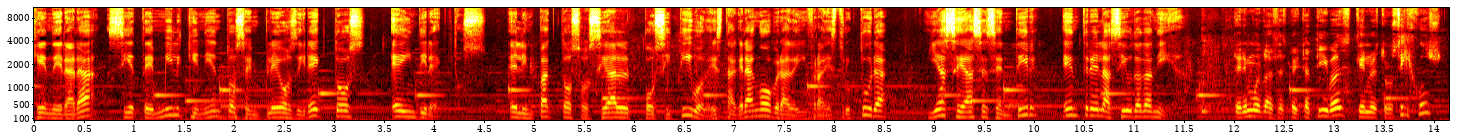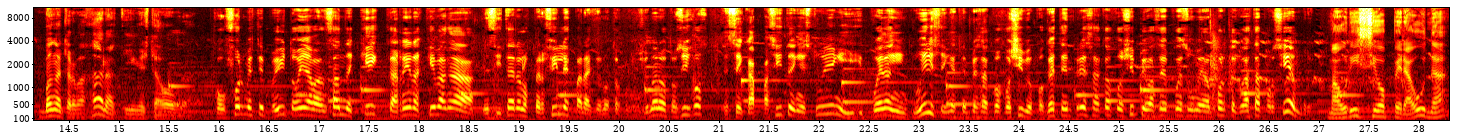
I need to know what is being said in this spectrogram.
generará 7.500 empleos directos e indirectos. El impacto social positivo de esta gran obra de infraestructura ya se hace sentir entre la ciudadanía tenemos las expectativas que nuestros hijos van a trabajar aquí en esta obra. Conforme este proyecto vaya avanzando, ¿qué carreras, qué van a necesitar los perfiles para que nuestros profesionales, nuestros hijos, se capaciten, estudien y, puedan incluirse en esta empresa Coco? Porque esta empresa Coco va a ser pues un megaporte que va a estar por siempre. Mauricio Perauna,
